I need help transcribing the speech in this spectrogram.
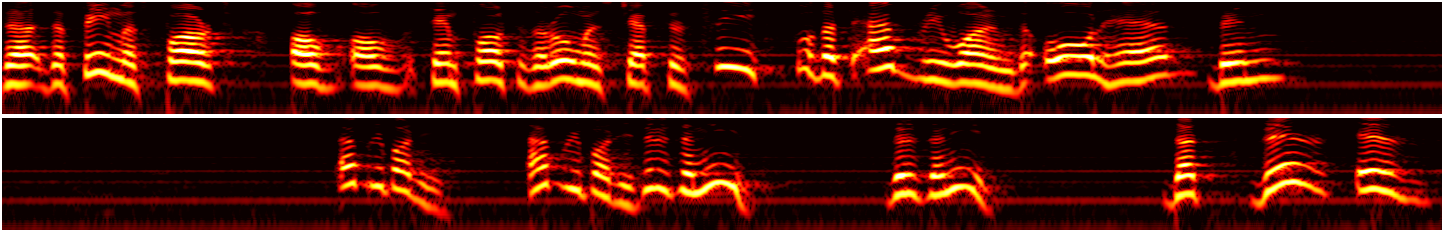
the, the famous part of, of St. Paul to the Romans, chapter 3, well, that everyone, the all have been, everybody, everybody, there is a need. There is a need. That there is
